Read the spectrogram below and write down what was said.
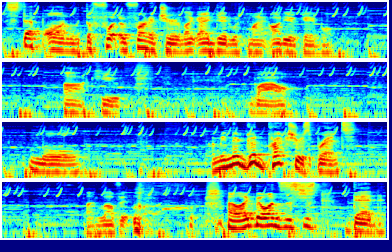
step on with the foot of furniture like I did with my audio cable. Ah, cute. wow. Lol. I mean, they're good pictures, Brent. I love it. I like the ones that's just dead.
